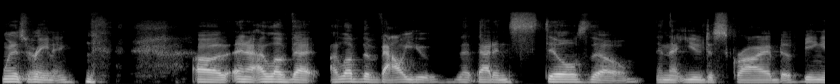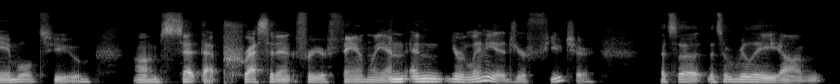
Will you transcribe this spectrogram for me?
when it's Yeah. raining. uh, and I love that. I love the value that that instills, though, and that you described of being able to um, set that precedent for your family and and your lineage, your future. That's a that's a really um,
